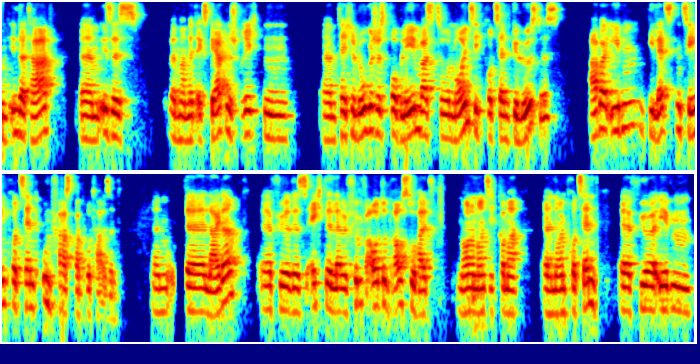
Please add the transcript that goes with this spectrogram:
und in der Tat ähm, ist es, wenn man mit Experten spricht, ein ähm, technologisches Problem, was zu 90 Prozent gelöst ist, aber eben die letzten 10 Prozent unfassbar brutal sind. Ähm, äh, leider äh, für das echte Level 5 Auto brauchst du halt 99,9 Prozent. Äh, für eben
